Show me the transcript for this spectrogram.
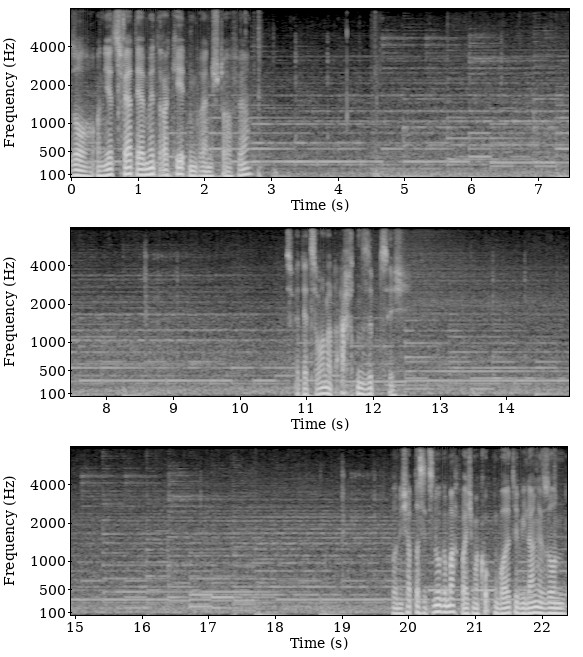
So, und jetzt fährt er mit Raketenbrennstoff, ja? Jetzt wird der 278. So, und ich habe das jetzt nur gemacht, weil ich mal gucken wollte, wie lange so ein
